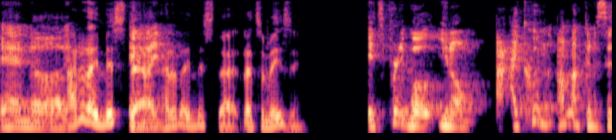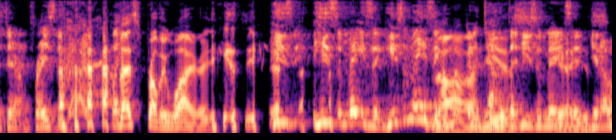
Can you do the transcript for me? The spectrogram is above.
and uh, How did I miss that? I- How did I miss that? That's amazing. it's pretty well, you know. I, I couldn't. I'm not going to sit there and praise the guy. Like, That's probably why, right? he's he's amazing. He's amazing. I'm not going to he doubt that is. he's Yeah, amazing. he's- you know,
